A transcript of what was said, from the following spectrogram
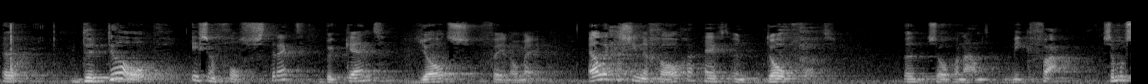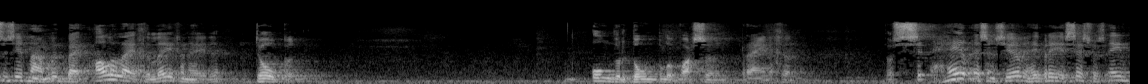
Uh, de doop is een volstrekt bekend Joods fenomeen. Elke synagoge heeft een doopvod. Een zogenaamd mikva. Ze moesten zich namelijk bij allerlei gelegenheden dopen. Onderdompelen, wassen, reinigen. Dat was heel essentieel. Hebreeën 6 vers 1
